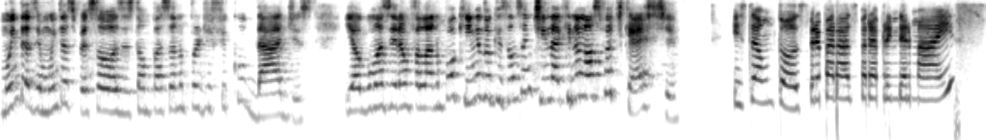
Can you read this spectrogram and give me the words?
Muitas e muitas pessoas estão passando por dificuldades e algumas irão falar um pouquinho do que estão sentindo aqui no nosso podcast. Estão todos preparados para aprender mais?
